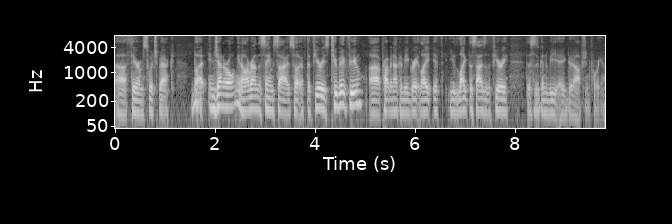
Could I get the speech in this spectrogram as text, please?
uh, Theorem switchback. But in general, you know, around the same size. So if the Fury is too big for you, uh, probably not going to be a great light. If you like the size of the Fury, this is going to be a good option for you.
